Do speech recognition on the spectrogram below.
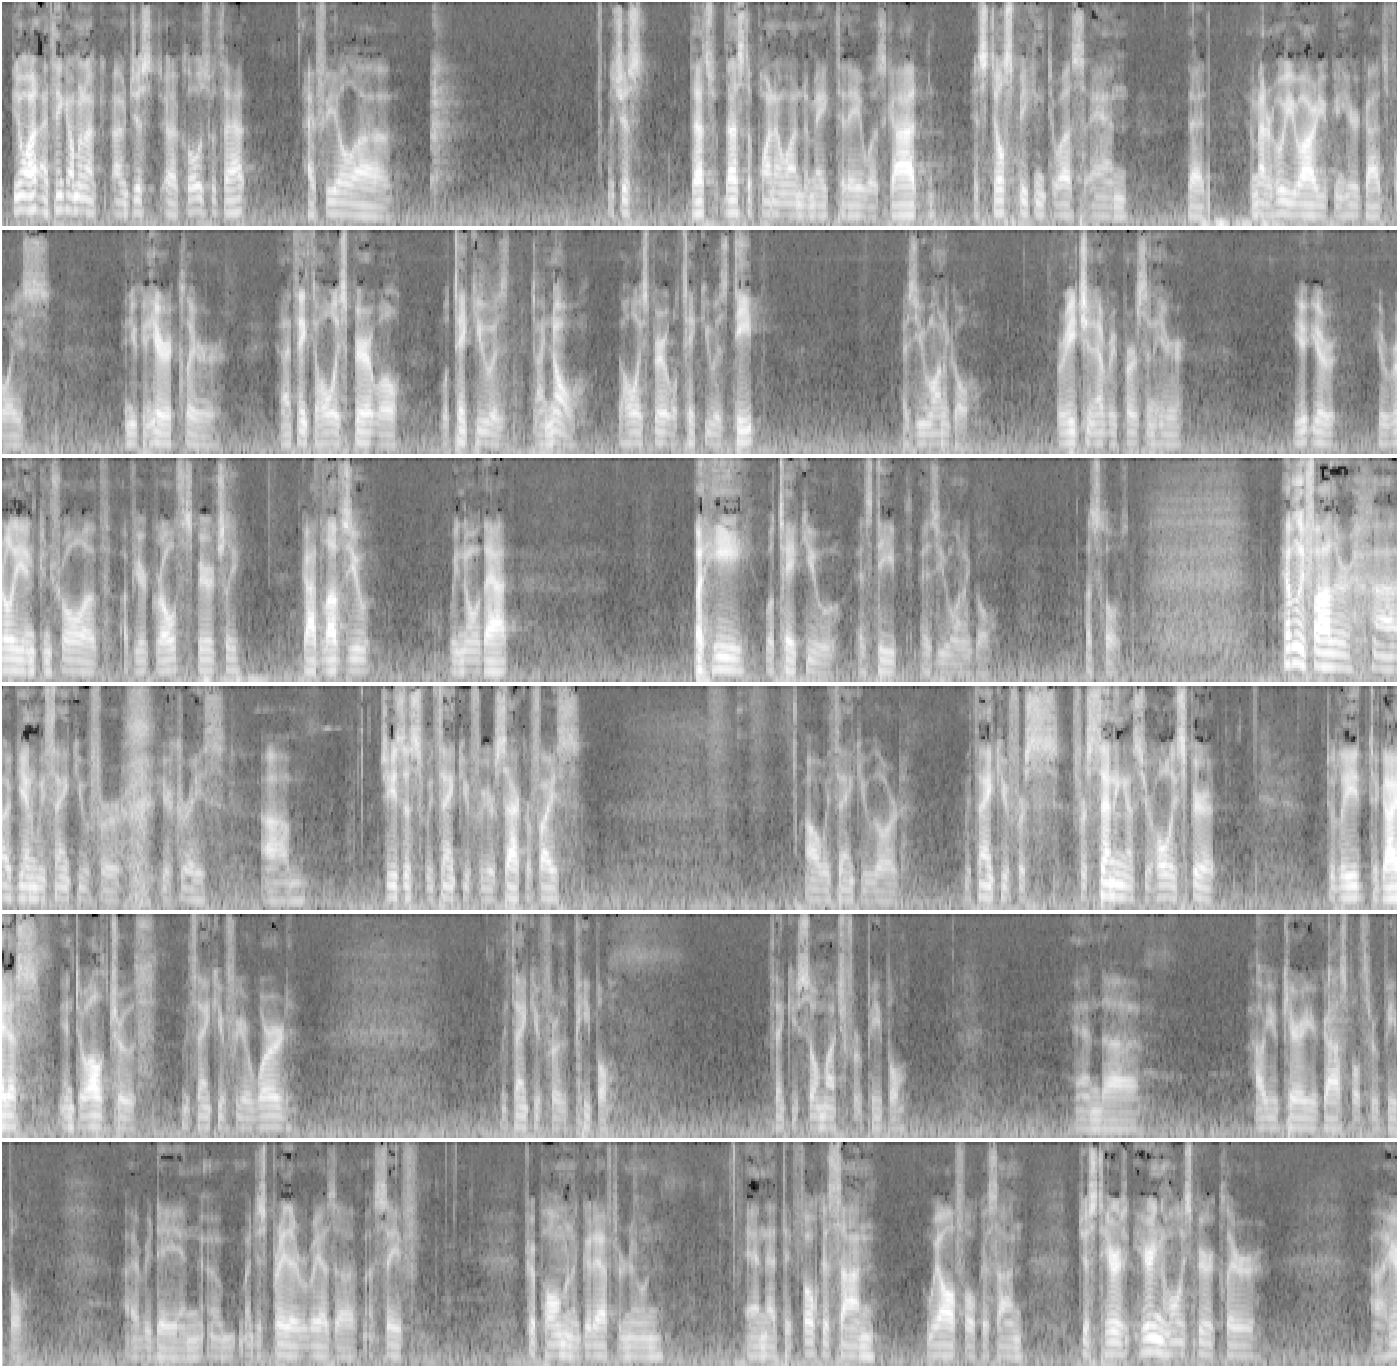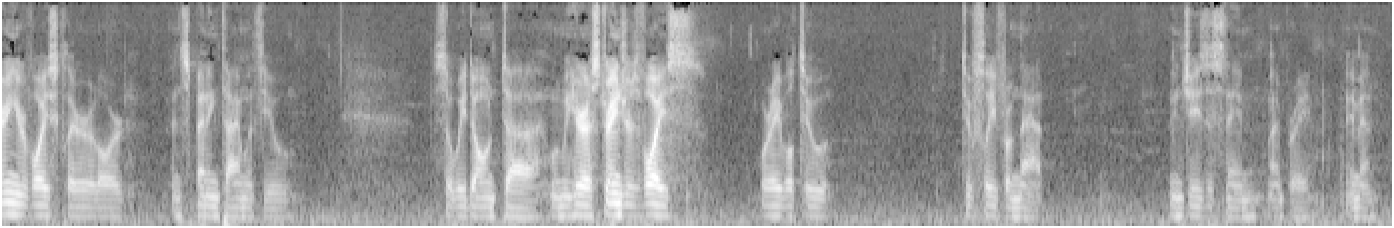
you know what? I think I'm to I'm just uh, close with that. I feel uh, it's just that's that's the point I wanted to make today was God is still speaking to us, and that no matter who you are, you can hear God's voice, and you can hear it clearer. And I think the Holy Spirit will will take you as I know the Holy Spirit will take you as deep as you want to go. For each and every person here, you, you're you're really in control of, of your growth spiritually. God loves you. We know that. But He will take you as deep as you want to go. Let's close. Heavenly Father, uh, again, we thank you for your grace. Um, Jesus, we thank you for your sacrifice. Oh, we thank you, Lord. We thank you for, for sending us your Holy Spirit to lead, to guide us into all truth. We thank you for your word. We thank you for the people. Thank you so much for people and uh, how you carry your gospel through people every day. And um, I just pray that everybody has a, a safe trip home and a good afternoon, and that they focus on, we all focus on, just hear, hearing the Holy Spirit clearer, uh, hearing your voice clearer, Lord, and spending time with you. So we don't, uh, when we hear a stranger's voice, we're able to to flee from that. In Jesus' name, I pray. Amen.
